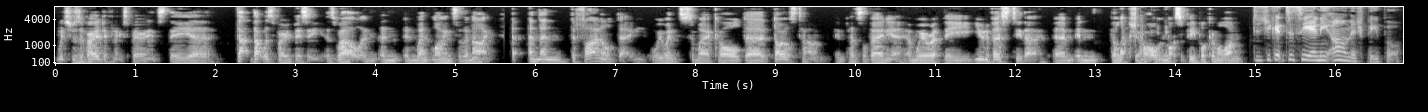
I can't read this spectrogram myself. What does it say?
which was a very different experience. The uh, that that was very busy as well, and, and and went long into the night. And then the final day, we went somewhere called uh, Doylestown in Pennsylvania, and we were at the university there um, in the lecture hall, and lots of people come along. Did you get to see any Amish people?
